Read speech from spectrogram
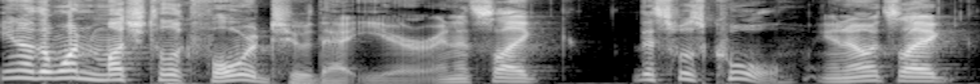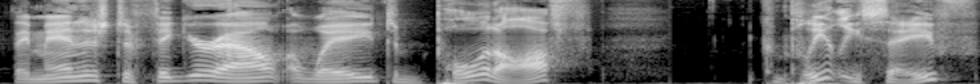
you know there wasn't much to look forward to that year, and it's like this was cool. You know, it's like they managed to figure out a way to pull it off. completely safe.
